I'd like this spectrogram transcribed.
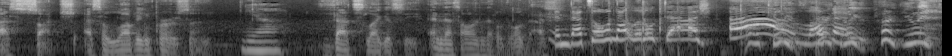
as such, as a loving person. yeah. That's legacy, and that's all in that little dash. And that's all in that little dash. Ah, I love Hercules, it. Hercules,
